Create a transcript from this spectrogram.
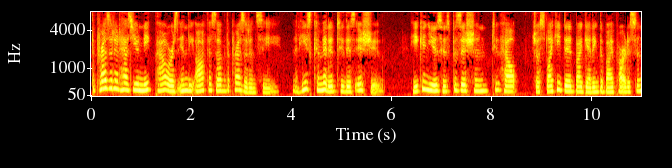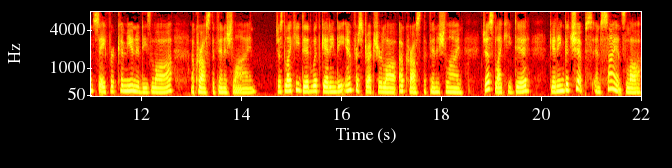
The president has unique powers in the office of the presidency, and he's committed to this issue. He can use his position to help just like he did by getting the bipartisan Safer Communities law across the finish line, just like he did with getting the infrastructure law across the finish line, just like he did getting the CHIPS and science law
